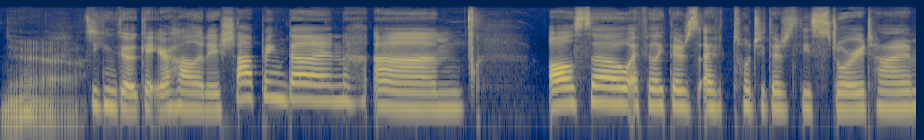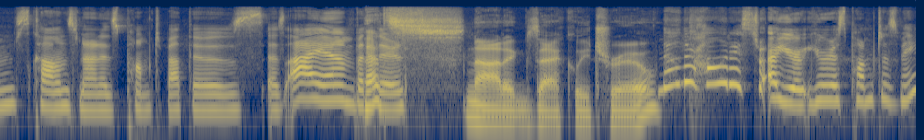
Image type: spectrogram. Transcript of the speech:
Yeah. So you can go get your holiday shopping done. Um, also, I feel like there's, I've told you there's these story times. Colin's not as pumped about those as I am, but there's, That's not exactly true. no, they're holiday story. Oh, you're, you're as pumped as me?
